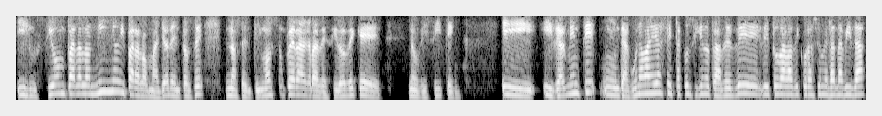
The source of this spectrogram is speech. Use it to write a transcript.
ilusión para los niños y para los mayores, entonces nos sentimos súper agradecidos de que nos visiten. Y, y realmente, mm, de alguna manera, se está consiguiendo a través de, de toda la decoración de la Navidad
